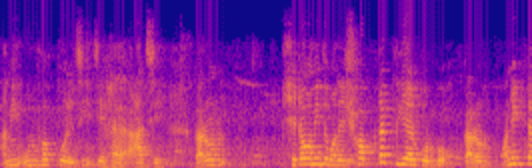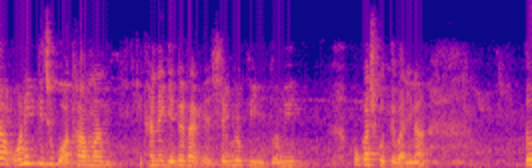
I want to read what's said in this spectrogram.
আমি অনুভব করেছি যে হ্যাঁ আছে। কারণ সেটাও আমি তোমাদের সবটা ক্লিয়ার করব। কারণ অনেকটা, অনেক কিছু কথা আমার এখানে গেতে থাকে, সেগুলো কিন্তু আমি প্রকাশ করতে পারি না। তো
